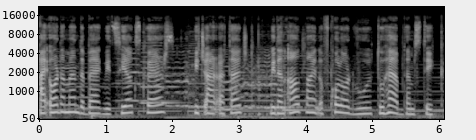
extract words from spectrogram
I ornament the bag with silk squares which are attached with an outline of colored wool to help them stick.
